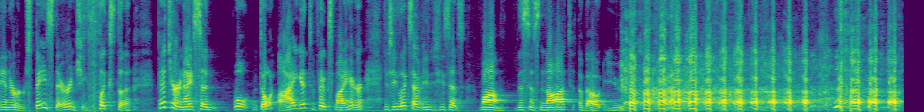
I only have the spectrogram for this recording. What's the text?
inner space there and she clicks the picture and I said, well, don't I get to fix my hair? And she looks at me and she says, Mom, this is not about you.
